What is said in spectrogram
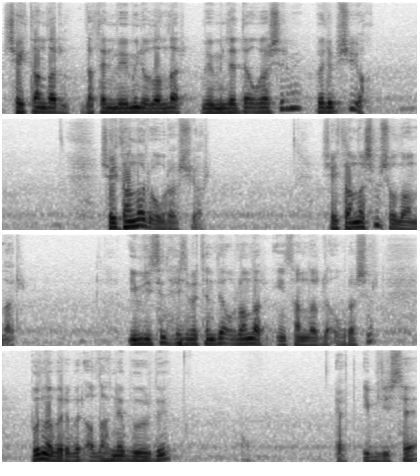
şeytanların, zaten mümin olanlar müminlerle uğraşır mı? Böyle bir şey yok. Şeytanlar uğraşıyor. Şeytanlaşmış olanlar, iblisin hizmetinde olanlar insanlarla uğraşır. Buna beraber Allah ne buyurdu? Evet, iblise,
